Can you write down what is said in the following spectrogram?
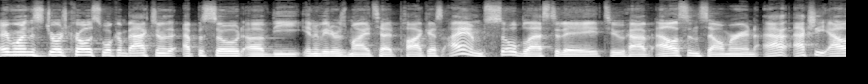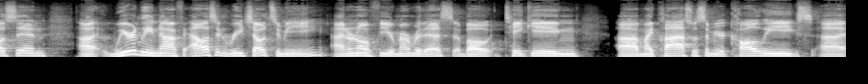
Everyone, this is George Couros. Welcome back to another episode of the Innovators Mindset podcast. I am so blessed today to have Alison Celmer. And actually, Alison, uh, weirdly enough, Alison reached out to me. I don't know if you remember this about taking uh, my class with some of your colleagues uh,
